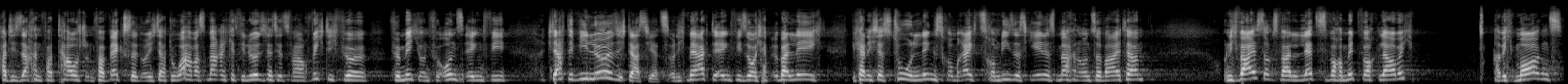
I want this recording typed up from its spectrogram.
hat die Sachen vertauscht und verwechselt. Und ich dachte, wow, was mache ich jetzt, wie löse ich das jetzt, war auch wichtig für, für mich und für uns irgendwie. Ich dachte, wie löse ich das jetzt? Und ich merkte irgendwie so, ich habe überlegt, wie kann ich das tun, links rum, rechts rum, dieses, jenes machen und so weiter. Und ich weiß noch, es war letzte Woche Mittwoch, glaube ich, habe ich morgens,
